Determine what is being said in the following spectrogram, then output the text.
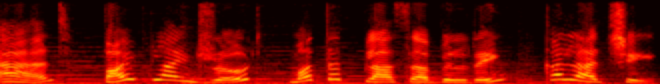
and pipeline road മത്തത് പ്ലാസ ബിൽഡിംഗ് കല്ലാച്ചി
